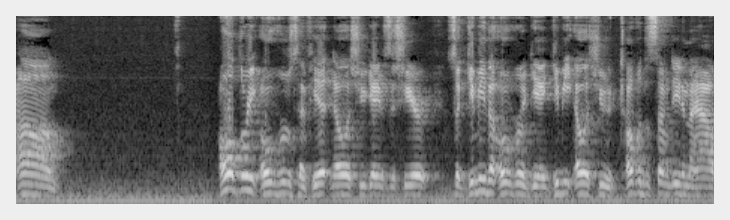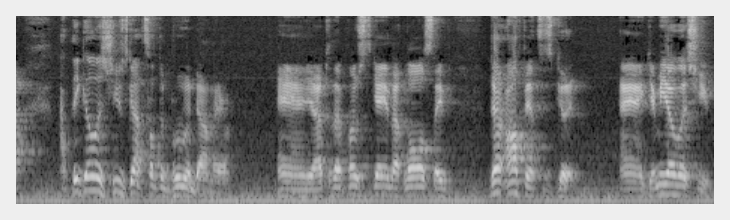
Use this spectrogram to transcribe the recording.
Um, all three overs have hit in LSU games this year. So give me the over again. Give me LSU to cover the 17 and a half. I think LSU's got something brewing down there. And yeah, after that first game, that loss, they their offense is good. And give me LSU.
